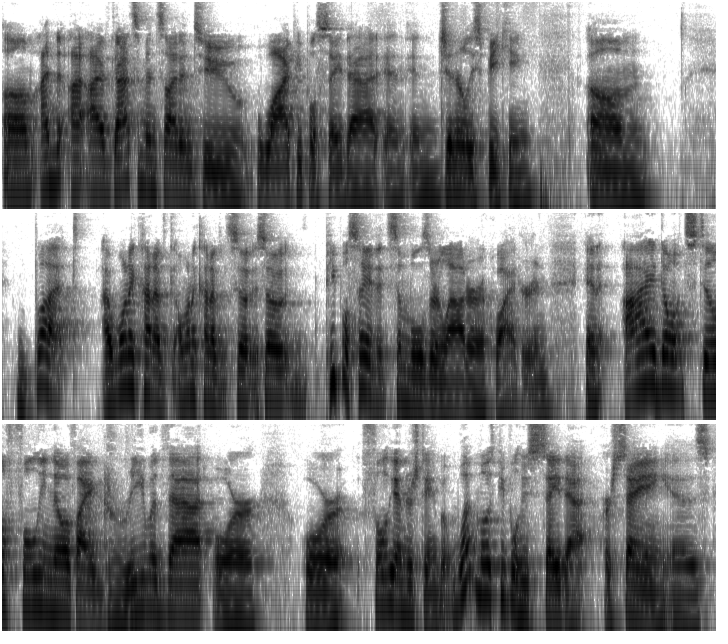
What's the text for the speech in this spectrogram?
um, I, have got some insight into why people say that, and, and generally speaking, um, but I want to kind of I want to kind of so so people say that cymbals are louder or quieter. And and I don't still fully know if I agree with that or or fully understand. But what most people who say that are saying is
